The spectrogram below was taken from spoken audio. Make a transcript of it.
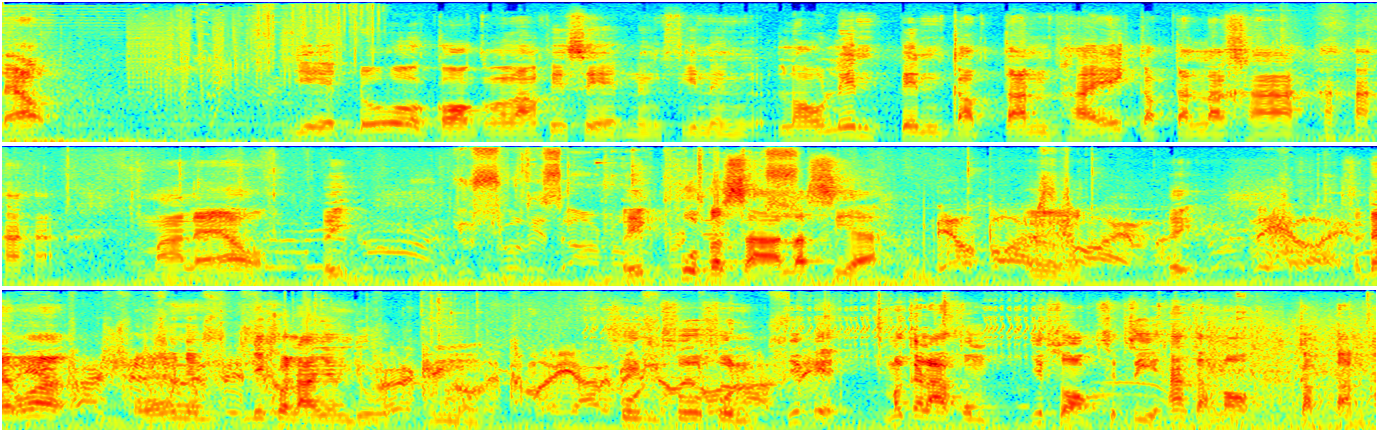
แล้ว เยโดกองกำลังพิเศษ1ฟีหนึ่งเราเล่นเป็นกับตันไพกับตันราคา มาแล้วเฮ้ย You sure this armor เฮ้ย will พูด protect ภาษารัสเซีย It'll buy เอ us อ time. เฮ้ย Nikolai, แสดงว่าโอ้ยังนิโคลายยังอยู่ Vertical อืม it to my out of ฝุ่น it ฝุ่น to ฝุ่น the last ยี่สิบเอ็ดมกราคมยี่สิบสองสิบสี่ห้าสามนกับตันไพ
